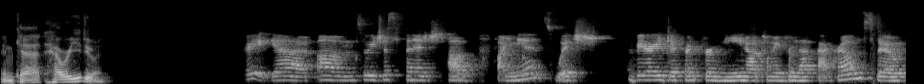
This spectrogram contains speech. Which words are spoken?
And Kat, how are you doing? Great, yeah. Um, so we just finished up finance, which very different for me, not coming from that background. So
